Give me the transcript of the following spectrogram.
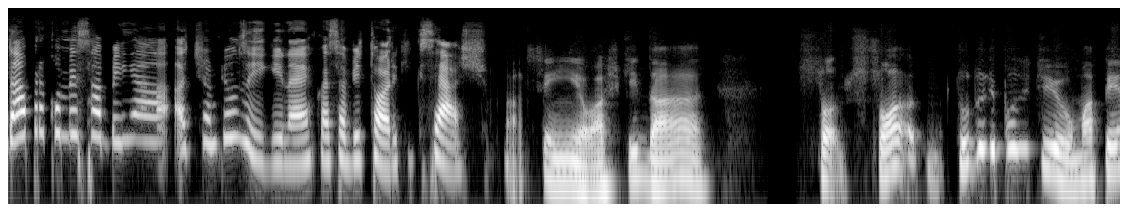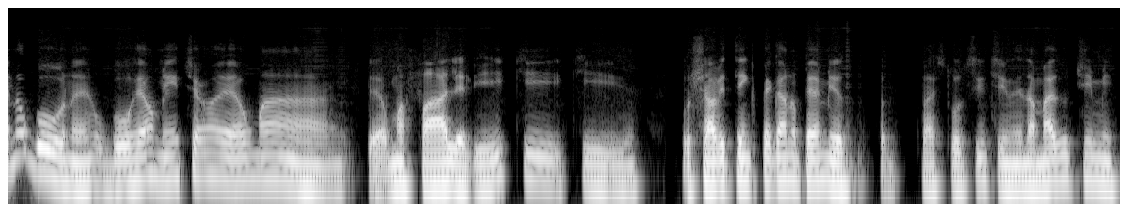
dá para começar bem a, a, Champions League, né? Com essa vitória. O que, você acha? Ah, sim, eu acho que dá. Só, só, tudo de positivo. Uma pena o gol, né? O gol realmente é, é uma, é uma falha ali que, que o Xavi tem que pegar no pé mesmo. Faz todo sentido. Ainda mais o time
